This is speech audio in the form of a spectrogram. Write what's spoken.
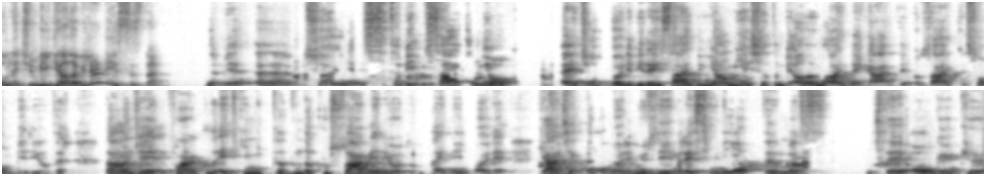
Onun için bilgi alabilir miyiz sizden? Tabii. Ee, şöyle, tabii bir saatim yok. Ee, çok böyle bireysel dünyamı yaşadığım bir alan haline geldi. Özellikle son bir yıldır. Daha önce farklı etkinlik tadında kurslar veriyordum. Hani böyle gerçekten böyle müziğin resmini yaptığımız, işte o günkü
